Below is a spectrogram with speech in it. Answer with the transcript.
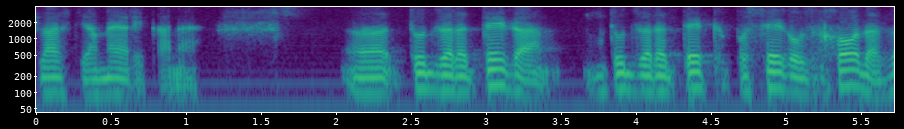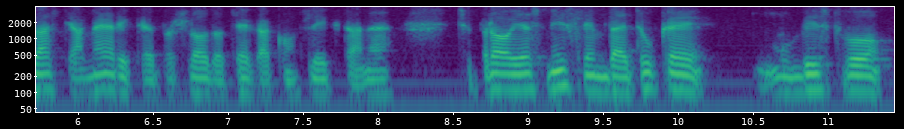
zlasti Amerika. Ne? Uh, tudi zaradi tega, tudi zaradi teh posegov Zahoda, zlasti Amerike, je prišlo do tega konflikta. Ne. Čeprav jaz mislim, da je tukaj v bistvu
